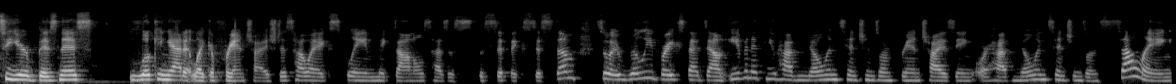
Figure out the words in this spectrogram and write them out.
to your business looking at it like a franchise, just how I explained McDonald's has a specific system. So it really breaks that down. Even if you have no intentions on franchising or have no intentions on selling,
